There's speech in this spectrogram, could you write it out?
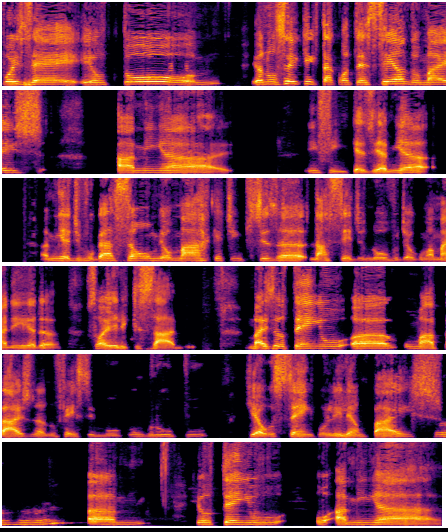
Pois é, eu tô, eu não sei o que está acontecendo, mas a minha enfim, quer dizer, a minha, a minha divulgação, o meu marketing precisa nascer de novo de alguma maneira, só ele que sabe. Mas eu tenho uh, uma página no Facebook, um grupo, que é o 100 com Lilian Paz. Uhum. Um, eu tenho a minha,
